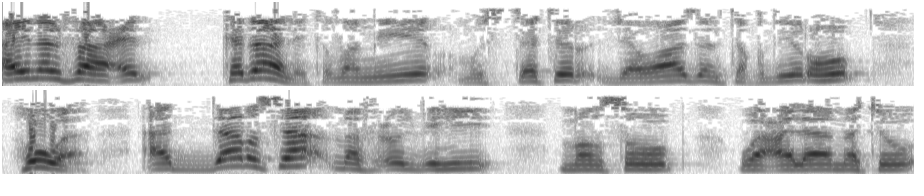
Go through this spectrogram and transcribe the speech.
أين الفاعل؟ كذلك ضمير مستتر جوازا تقديره هو. الدرس مفعول به منصوب وعلامة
